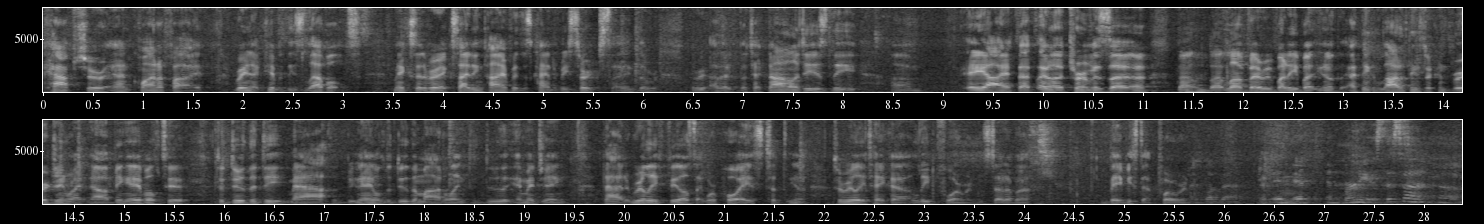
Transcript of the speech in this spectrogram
capture and quantify brain activity at these levels makes it a very exciting time for this kind of research. I think the, the, other- the technologies, the um, AI, if that, I know that term is uh, not, not loved by everybody, but you know, I think a lot of things are converging right now. Being able to, to do the deep math, being able to do the modeling, to do the imaging, that it really feels like we're poised to, you know, to really take a leap forward instead of a baby step forward. I love that. And, and, and Bernie, is this a, um,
